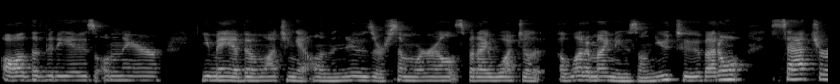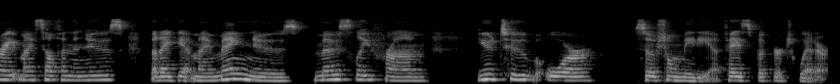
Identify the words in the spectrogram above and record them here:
all the videos on there. You may have been watching it on the news or somewhere else, but I watch a, a lot of my news on YouTube. I don't saturate myself in the news, but I get my main news mostly from YouTube or social media, Facebook or Twitter.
